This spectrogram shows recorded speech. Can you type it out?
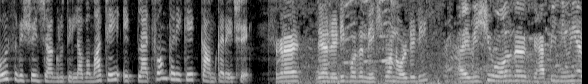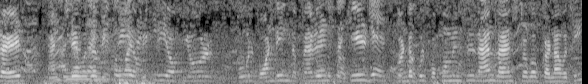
ગોલ્સ વિશે જાગૃતિ લાવવા માટે એક પ્લેટફોર્મ તરીકે કામ કરે છે. they are ready for the next one already. I wish you all the happy new year ahead. And today was a victory, a victory of your whole bonding, the parents, the kids, Yes. wonderful performances, and Lions Club of Karnavati.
